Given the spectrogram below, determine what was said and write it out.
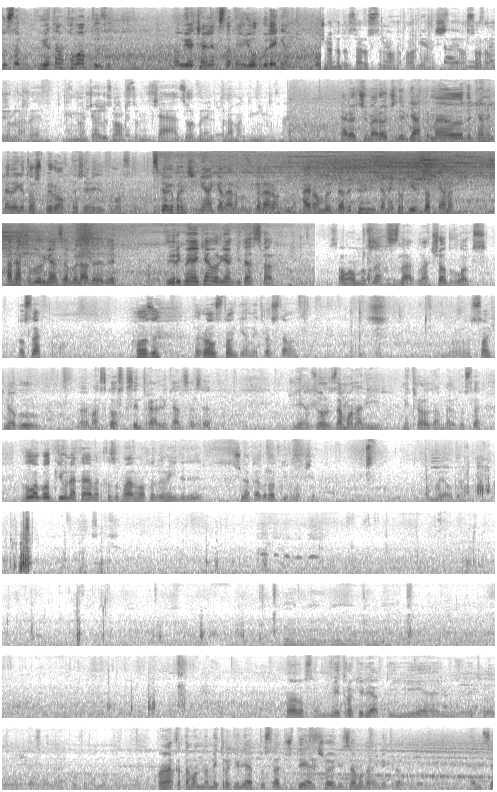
do'stlar uyat ham qolmabdi o'zi. Ha uyatchanlik xislati ham yo'q bo'lar ekan shunaqa do'stlar rus tilini o'rganishni osonroq yo'llari. Endi unchalik o'zim rus tilini ja zo'r bil- bilaman demayman. Короче, marochi deb gapirma deb kommentariyaga tosh qo'yib tashlamang iltimos moskvaga birinchi kelgan akalarimiz ukalarimiz o'zi hayron bo'lishadi shuncha metro kelisayotgani qanaqa qilib o'rgansa bo'ladi deb zerikmang ekan o'rganib ketasiz hali. Salom do'stlar sizlar bilan shod vlogs do'stlar hozir ronston kino metrosidaman ronston kino bu e, moskovskiy sentralniy konsasi judayam zo'r zamonaviy metrolardan biri do'stlar. Vlog oddiy unaqa bir qiziq ma'lumotlar bo'lmaydida shunaqa bir oddiy vlog shu hamma yoqda. Ha do'stlar metro kelyapti yangi metrodan bittasi mana orqa tomonda mana orqa tomondan metro kelyapti do'stlar. Judayam chiroyli zamonaviy metro. Mck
